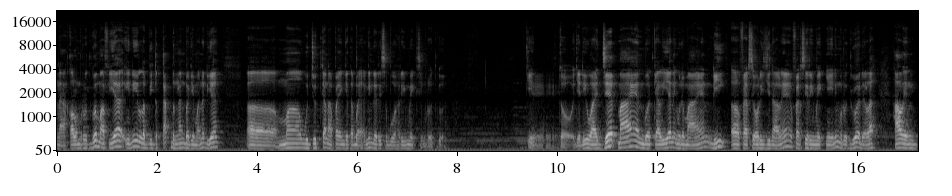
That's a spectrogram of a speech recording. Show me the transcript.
nah kalau menurut gue Mafia ini lebih dekat dengan bagaimana dia uh, mewujudkan apa yang kita bayangin dari sebuah remake sih menurut gue gitu. Jadi wajib main buat kalian yang udah main di uh, versi originalnya versi remake-nya ini menurut gue adalah hal yang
